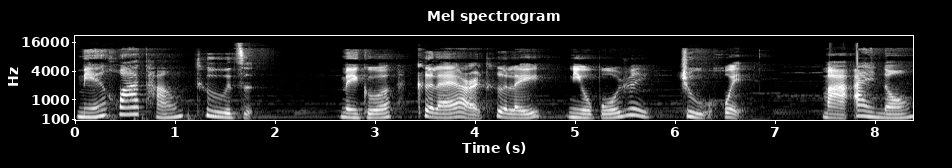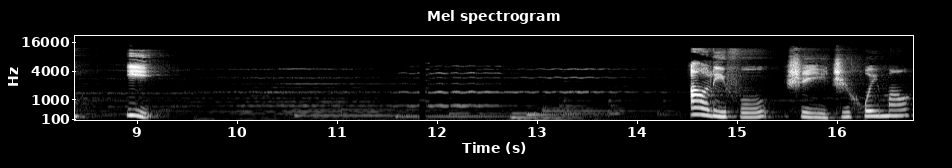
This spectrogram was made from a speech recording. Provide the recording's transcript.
棉花糖兔子，美国克莱尔特雷纽伯瑞著绘，马爱农译。奥利弗是一只灰猫，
